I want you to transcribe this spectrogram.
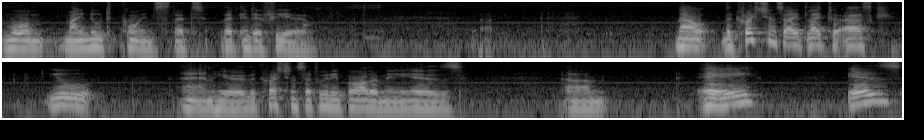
more minute points that, that interfere. Now, the questions I'd like to ask you, Anne, here, the questions that really bother me is, um, A, is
